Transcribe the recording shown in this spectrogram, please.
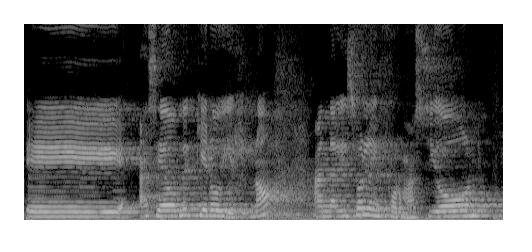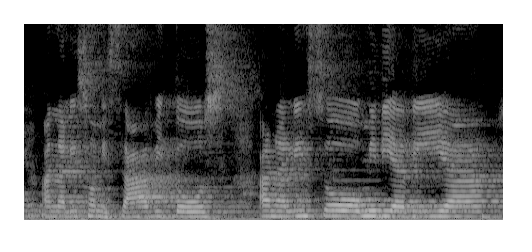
eh, hacia dónde quiero ir, ¿no? Analizo la información, analizo mis hábitos, analizo mi día a día,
